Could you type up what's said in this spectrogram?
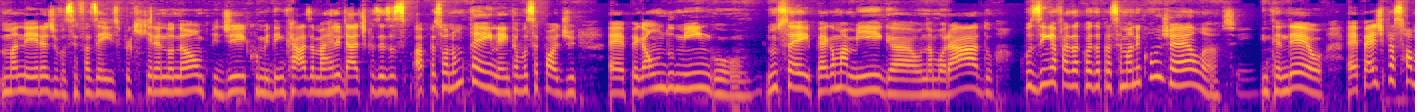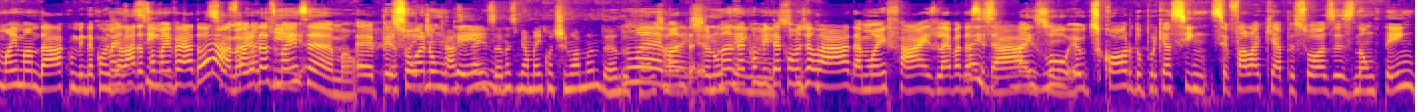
maneiras de você fazer isso, porque querendo ou não, pedir comida em casa é uma realidade que às vezes a pessoa não tem, né? Então você pode é, pegar um domingo, não sei, pega uma amiga, o namorado, cozinha, faz a coisa pra semana e congela. Sim. Entendeu? É, pede pra sua mãe mandar comida congelada, assim, sua mãe vai adorar. A maioria das mães amam. É, eu pessoa não casa há tem. 10 anos, minha mãe continua mandando. Não tá? é, Gente, manda, eu não manda tenho comida isso. congelada, a mãe faz, leva da mas, cidade. Mas, Lu, eu discordo, porque assim, você fala que a pessoa às vezes não tem.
